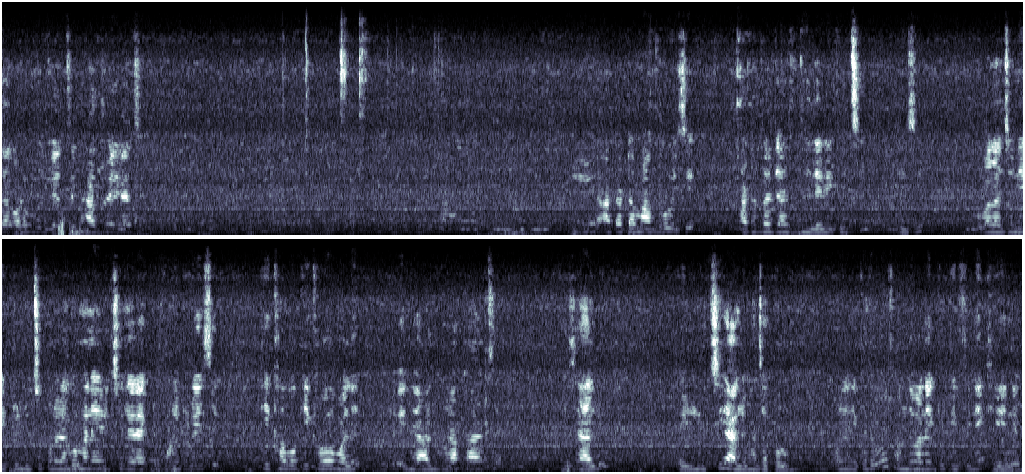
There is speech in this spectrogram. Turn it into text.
দুধটা গরম হয়ে গেছে, ভাত হয়ে গেছে। আটাটা মাখবো যে, আটাটা জাস্ট ঢেলে রেখেছি, এই যে। ওবেলার জন্য একটু লুচি করে রাখব মানে ওই ছেলেরা একটু করে টরে এসে কী খাব কী খাব বলে। এই যে আলু রাখা আছে, এই যে আলু, এই লুচি আলু ভাজা করব। করে রেখে দেবো সন্ধ্যেবেলা একটু টিফিনে খেয়ে নেব।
